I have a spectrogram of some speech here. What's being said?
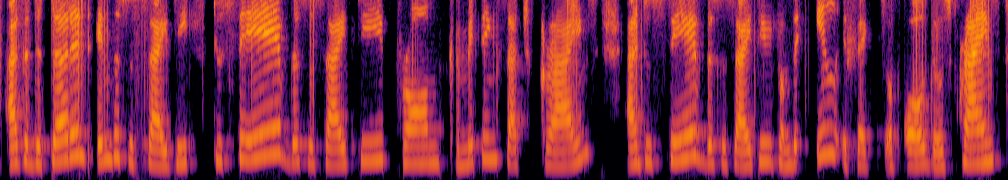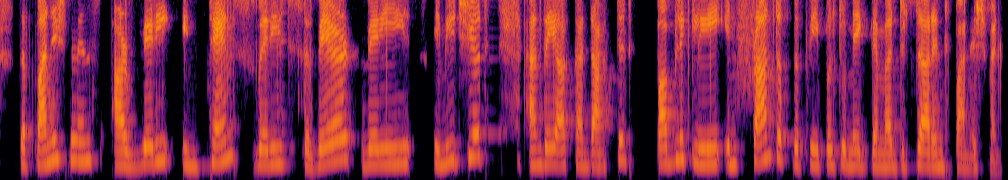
as a deterrent in the society to save the society from committing such crimes and to save the society from the ill effects of all those crimes. The punishments are very intense, very severe, very immediate, and they are conducted publicly in front of the people to make them a deterrent punishment.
